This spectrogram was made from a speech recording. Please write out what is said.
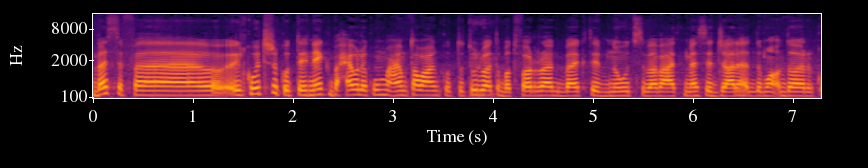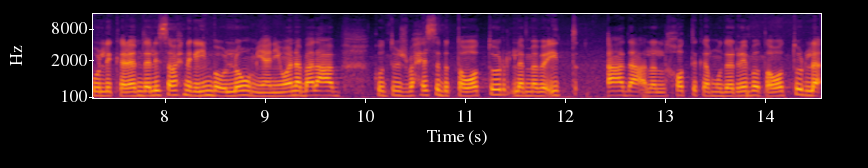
بس فال coach كنت هناك بحاول أكون معاهم. طبعا كنت طول الوقت بتفرج بكتب notes ببعت message على قد ما أقدر كل الكلام ده. لسه وإحنا جايين بقول لهم يعني وأنا بلعب كنت مش بحس بالتوتر لما بقيت قاعدة على الخط كمدربة توتر لأ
